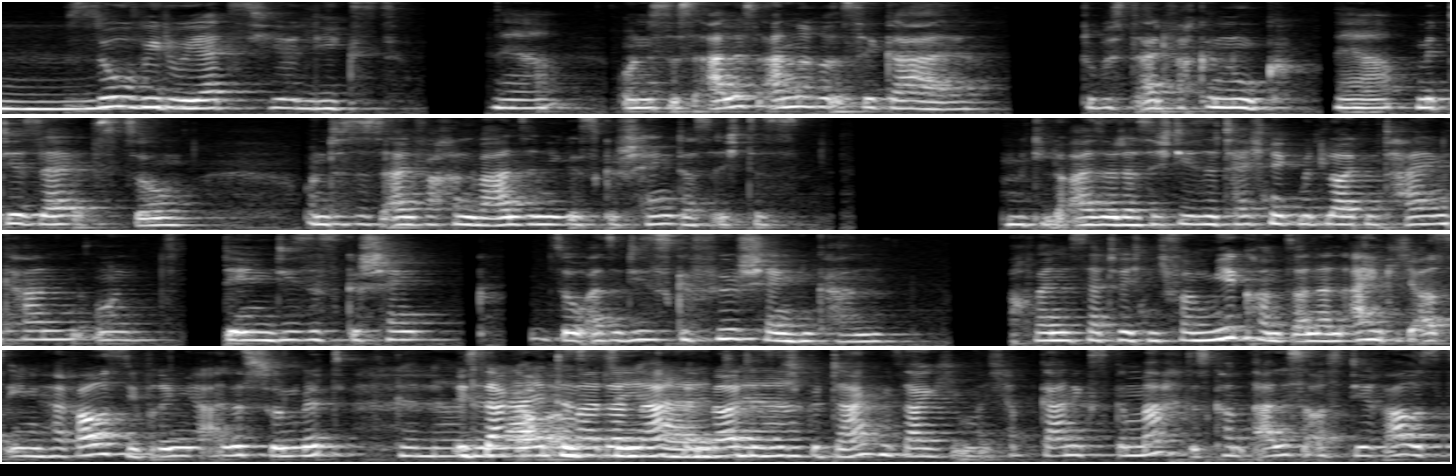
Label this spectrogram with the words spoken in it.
Mhm. So wie du jetzt hier liegst. Ja. Und es ist alles andere ist egal. Du bist einfach genug. Ja. Mit dir selbst so. Und es ist einfach ein wahnsinniges Geschenk, dass ich das mit, also dass ich diese Technik mit Leuten teilen kann und denen dieses Geschenk so, also dieses Gefühl schenken kann. Auch wenn es natürlich nicht von mir kommt, sondern eigentlich aus ihnen heraus. Sie bringen ja alles schon mit. Genau, ich sage auch immer danach, halt, wenn Leute ja. sich bedanken, sage ich immer, ich habe gar nichts gemacht. Es kommt alles aus dir raus.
